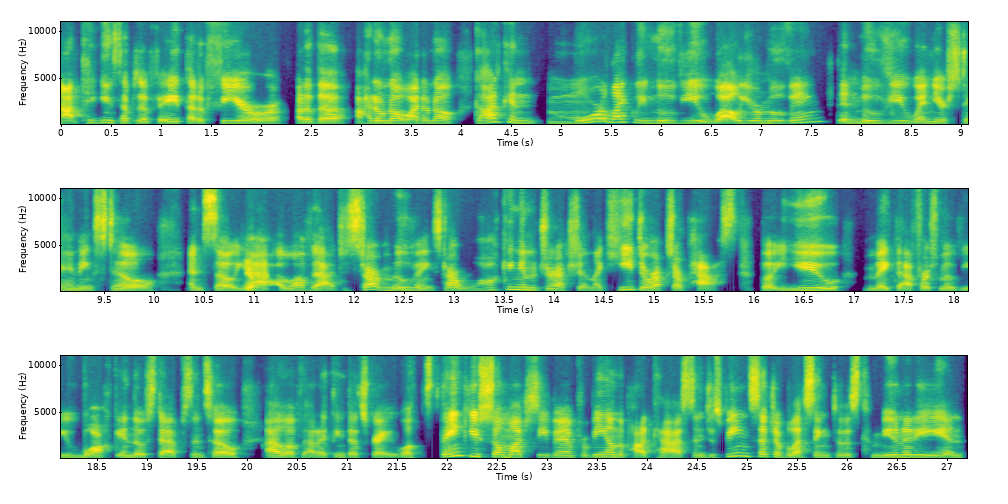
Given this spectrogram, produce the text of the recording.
not taking steps of faith out of fear or out of the I don't know, I don't know. God can can more likely move you while you're moving than move you when you're standing still. And so, yeah, yeah, I love that. Just start moving, start walking in a direction. Like he directs our paths, but you make that first move. You walk in those steps. And so I love that. I think that's great. Well, thank you so much, Stephen, for being on the podcast and just being such a blessing to this community and,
